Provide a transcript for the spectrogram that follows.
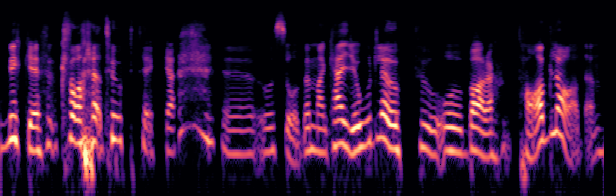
mycket kvar att upptäcka eh, och så. Men man kan ju odla upp och bara ta bladen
